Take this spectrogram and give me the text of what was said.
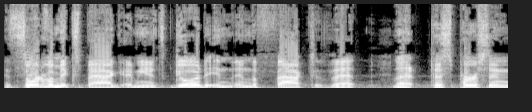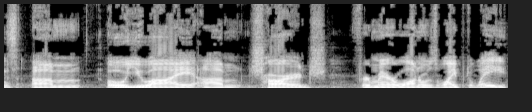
it's sort of a mixed bag. I mean, it's good in in the fact that that this person's um, OUI um, charge for marijuana was wiped away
